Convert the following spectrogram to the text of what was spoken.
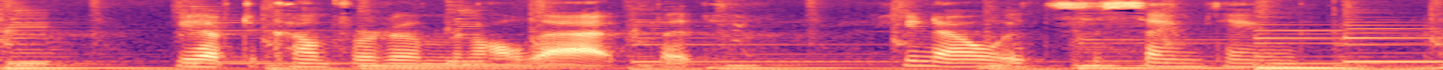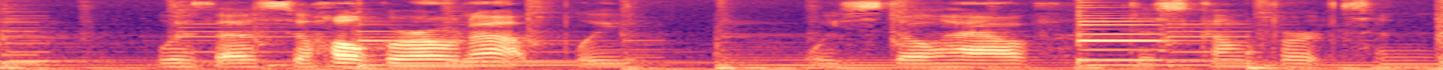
and you have to comfort them and all that. But you know, it's the same thing with us all grown up. We we still have discomforts and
